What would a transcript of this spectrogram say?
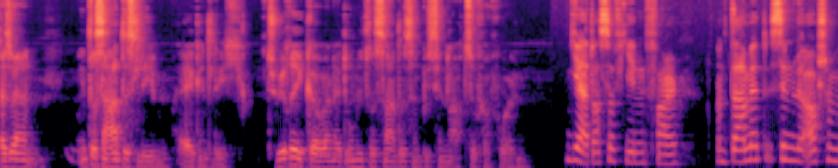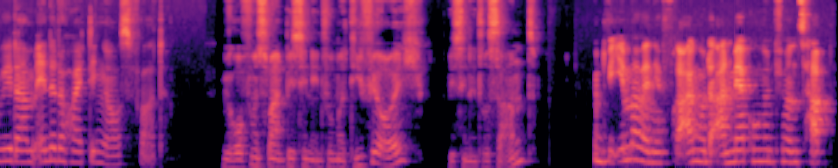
Also ein interessantes Leben eigentlich. Schwierig, aber nicht uninteressant, das ein bisschen nachzuverfolgen. Ja, das auf jeden Fall. Und damit sind wir auch schon wieder am Ende der heutigen Ausfahrt. Wir hoffen, es war ein bisschen informativ für euch, ein bisschen interessant. Und wie immer, wenn ihr Fragen oder Anmerkungen für uns habt,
